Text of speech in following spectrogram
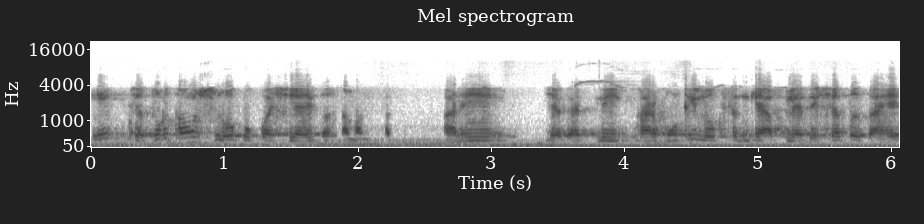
एक चतुर्थांश लोक उपाशी आहेत असं म्हणतात. आणि जगातली फार मोठी लोकसंख्या आपल्या देशातच आहे.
